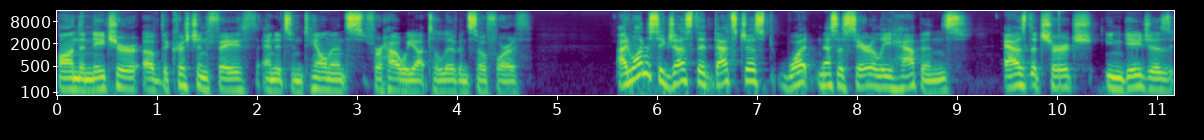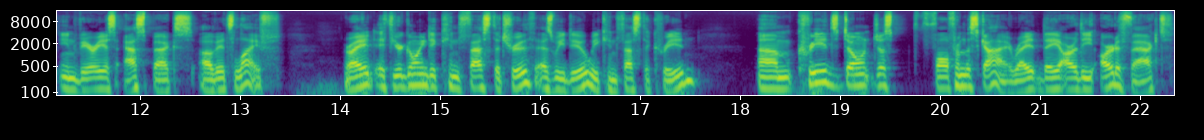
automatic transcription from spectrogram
on the nature of the Christian faith and its entailments for how we ought to live and so forth. I'd want to suggest that that's just what necessarily happens as the church engages in various aspects of its life, right? If you're going to confess the truth, as we do, we confess the creed. Um, creeds don't just fall from the sky, right? They are the artifact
